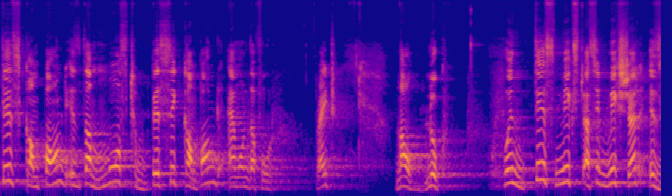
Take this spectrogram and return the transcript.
this compound is the most basic compound among the four, right. Now look, when this mixed acid mixture is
